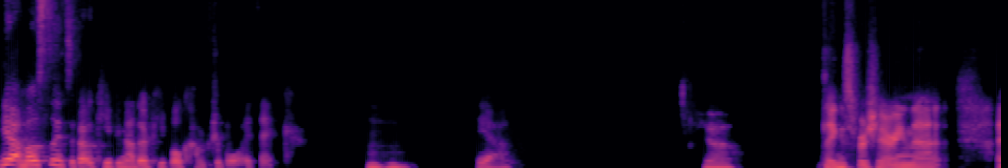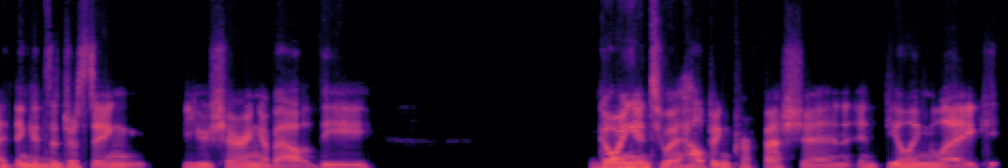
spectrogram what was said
yeah, mostly it's about keeping other people comfortable, I think. Mm-hmm. Yeah. Yeah. Thanks for sharing that. I think mm-hmm. it's interesting you sharing about the going into a helping profession and feeling like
